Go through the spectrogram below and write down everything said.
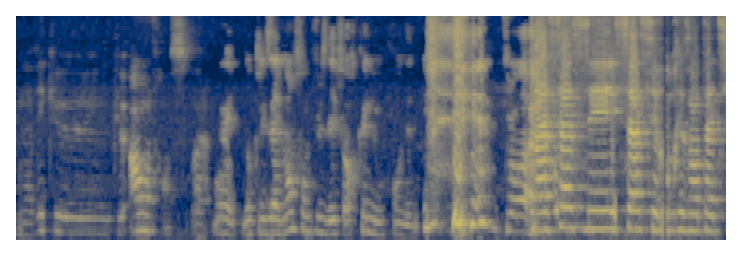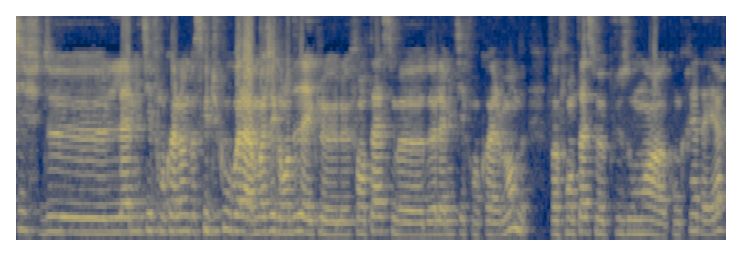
il n'y en avait que, que un en France. Voilà. Ouais, donc les Allemands font plus d'efforts que nous. On est... Pour... bah, ça c'est ça c'est représentatif de l'amitié franco-allemande parce que du coup voilà moi j'ai grandi avec le, le fantasme de l'amitié franco-allemande, enfin fantasme plus ou moins euh, concret d'ailleurs.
